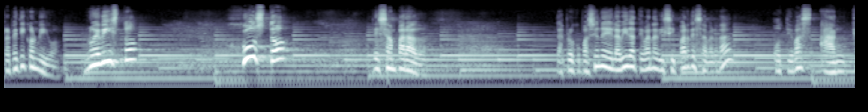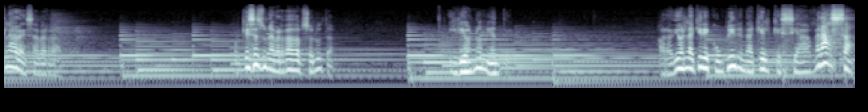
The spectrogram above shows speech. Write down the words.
Repetí conmigo. No he visto justo desamparado. ¿Las preocupaciones de la vida te van a disipar de esa verdad o te vas a anclar a esa verdad? Porque esa es una verdad absoluta. Y Dios no miente. Dios la quiere cumplir en aquel que se abraza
